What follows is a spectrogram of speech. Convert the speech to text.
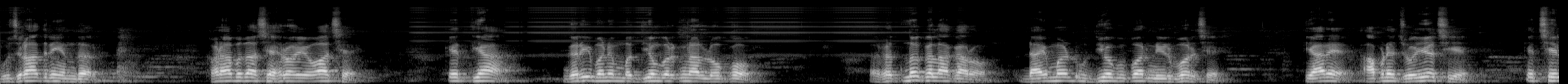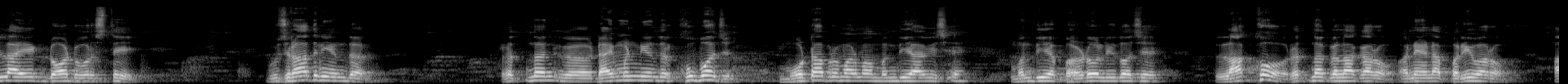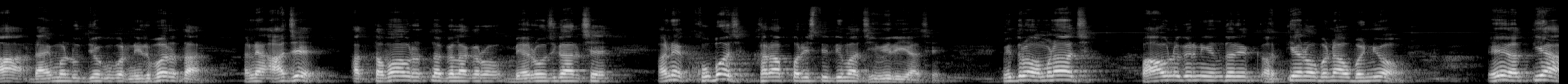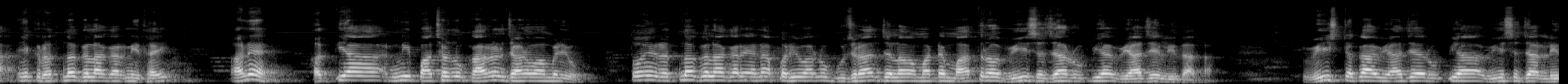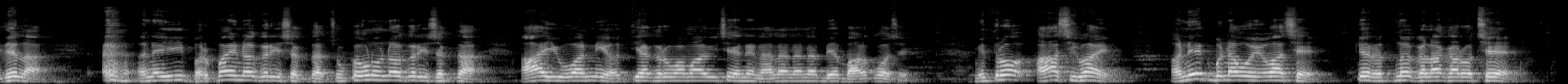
ગુજરાતની અંદર ઘણા બધા શહેરો એવા છે કે ત્યાં ગરીબ અને મધ્યમ વર્ગના લોકો રત્ન કલાકારો, ડાયમંડ ઉદ્યોગ ઉપર નિર્ભર છે. ત્યારે આપણે જોઈએ છીએ કે છેલ્લા એક દોઢ વર્ષથી ગુજરાતની અંદર રત્ન ડાયમંડની અંદર ખૂબ જ મોટા પ્રમાણમાં મંદી આવી છે. મંદીએ ભરડો લીધો છે. લાખો રત્ન કલાકારો અને એના પરિવારો આ ડાયમંડ ઉદ્યોગ ઉપર નિર્ભર હતા. અને આજે આ તમામ રત્ન કલાકારો બેરોજગાર છે અને ખૂબ જ ખરાબ પરિસ્થિતિમાં જીવી રહ્યા છે. મિત્રો, હમણાં જ ભાવનગરની અંદર એક હત્યાનો બનાવ બન્યો. એ હત્યા એક રત્ન કલાકારની થઈ અને હત્યાની પાછળનું કારણ જાણવા મળ્યું. તો એ રત્ન કલાકારે એના પરિવારનું ગુજરાન ચલાવવા માટે માત્ર વીસ હજાર રૂપિયા વ્યાજે લીધા હતા. વીસ ટકા વ્યાજે રૂપિયા વીસ હજાર લીધેલા અને એ ભરપાઈ ન કરી શકતા, ચૂકવણું ન કરી શકતા આ યુવાનની હત્યા કરવામાં આવી છે અને નાના નાના બે બાળકો છે. મિત્રો, આ સિવાય અનેક બનાવો એવા છે કે રત્ન કલાકારો છે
